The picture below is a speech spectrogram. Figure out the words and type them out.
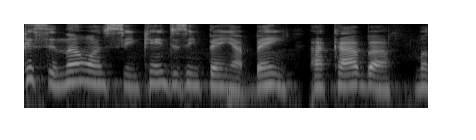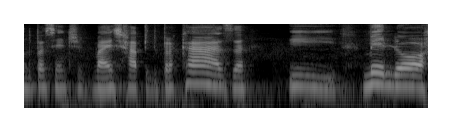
porque senão, assim, quem desempenha bem acaba mandando o paciente mais rápido para casa e melhor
